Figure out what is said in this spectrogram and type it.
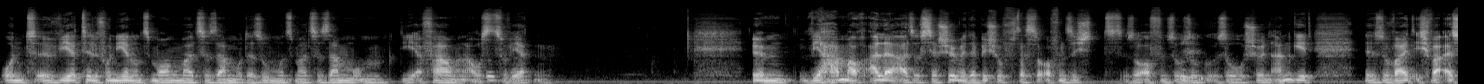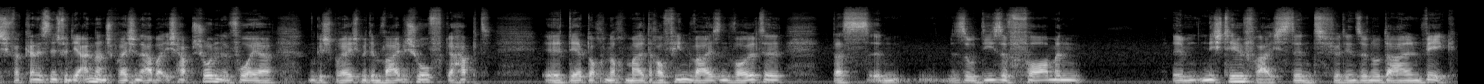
Und äh, wir telefonieren uns morgen mal zusammen oder zoomen uns mal zusammen, um die Erfahrungen auszuwerten. Ähm, wir haben auch alle, also ist ja schön, wenn der Bischof das so offensichtlich, so offen, so, so, so schön angeht. Äh, soweit ich war, also ich kann jetzt nicht für die anderen sprechen, aber ich habe schon vorher ein Gespräch mit dem Weihbischof gehabt, äh, der doch noch mal darauf hinweisen wollte, dass ähm, so diese Formen ähm, nicht hilfreich sind für den synodalen Weg.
